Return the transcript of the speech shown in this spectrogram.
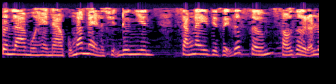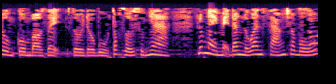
Sơn La mùa hè nào cũng mát mẻ là chuyện đương nhiên. Sáng nay Diệp dậy rất sớm, 6 giờ đã lồm cồm bò dậy rồi đầu bù tóc rối xuống nhà. Lúc này mẹ đang nấu ăn sáng cho bố,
